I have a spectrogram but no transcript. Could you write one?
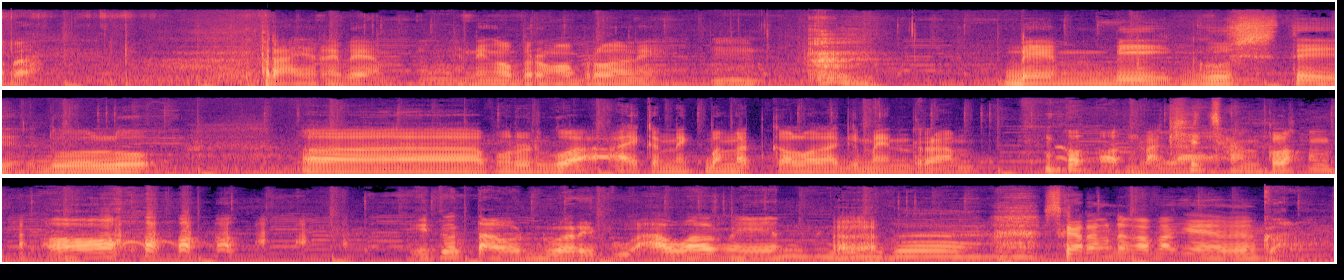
Apa? Terakhir nih, Bam. Ini ngobrol-ngobrol nih. Hmm. Bambi Gusti dulu eh menurut gua ikonik banget kalau lagi main drum pakai cangklong. Oh. itu tahun 2000 awal, men. Sekarang udah nggak pakai ya, Bam? Oke.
